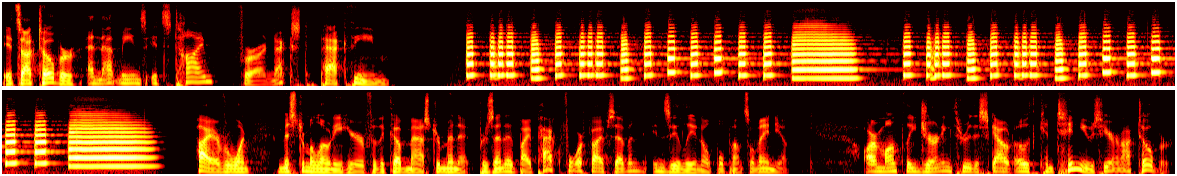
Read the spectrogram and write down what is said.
It's October, and that means it's time for our next pack theme. Hi, everyone. Mr. Maloney here for the Cub Master Minute, presented by Pack 457 in Zelienople, Pennsylvania. Our monthly journey through the Scout Oath continues here in October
